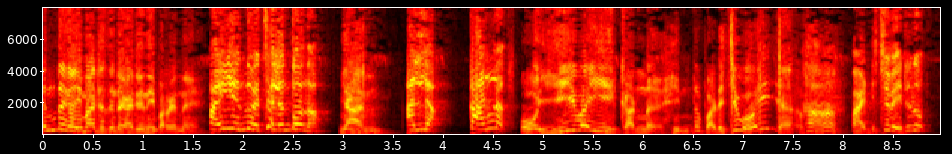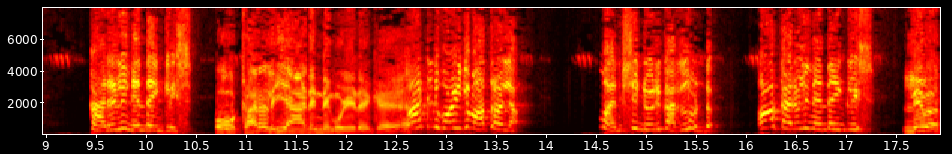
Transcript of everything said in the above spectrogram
എന്ത് കൈമാറ്റത്തിന്റെ കാര്യം നീ പറയുന്നേ? ഐ എന്ന് വെച്ചാൽ എന്തോന്നാ? ഞാൻ അല്ല. കണ്ണ്. ഓ ഈ വൈ ഈ കണ്ണ്. ഇന്ന് പഠിച്ചു പോയി ഞാൻ. ആ പഠിച്ചു വരുന്നു. കരളിന് എന്താ ഇംഗ്ലീഷ്? ഓ കരൾ ഈ ആടിന്റെ കോഴിയുടെയൊക്കെ. ആട്ടിന് കോഴിക്ക് മാത്രമല്ല മനുഷ്യന്റെ ഒരു കരളുണ്ട്. ആ കരളിന് എന്താ English? Liver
